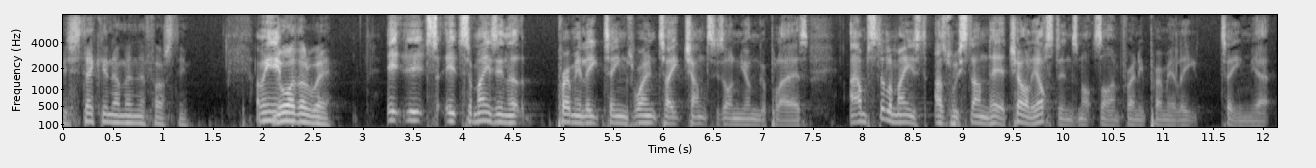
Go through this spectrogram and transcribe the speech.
is sticking them in the first team. I mean, No other way. It, it's it's amazing that the Premier League teams won't take chances on younger players. I'm still amazed as we stand here. Charlie Austin's not signed for any Premier League team yet.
